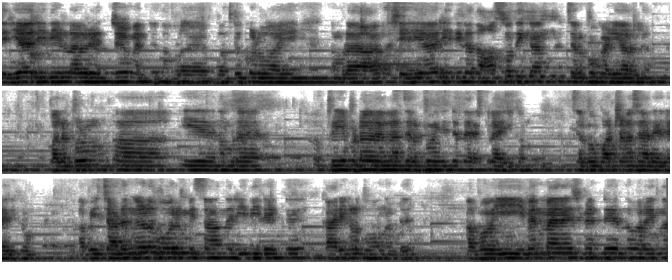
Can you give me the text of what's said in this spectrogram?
ശരിയായ രീതിയിലുള്ള ഒരു എൻജോയ്മെന്റ് നമ്മളെ ബന്ധുക്കളുമായി നമ്മുടെ ശരിയായ രീതിയിൽ അത് ആസ്വദിക്കാൻ ചിലപ്പോൾ കഴിയാറില്ല. പലപ്പോഴും ഈ നമ്മുടെ പ്രിയപ്പെട്ടവരെല്ലാം ചിലപ്പോൾ ഇതിന്റെ തിരക്കിലായിരിക്കും ചിലപ്പോൾ ഭക്ഷണശാലയിലായിരിക്കും. അപ്പൊ ഈ ചടങ്ങുകൾ പോലും മിസ്സാകുന്ന രീതിയിലേക്ക് കാര്യങ്ങൾ പോകുന്നുണ്ട്. അപ്പോൾ ഈ ഇവന്റ് മാനേജ്മെന്റ് എന്ന് പറയുന്ന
